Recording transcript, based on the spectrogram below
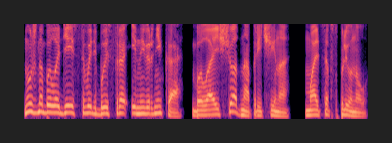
Нужно было действовать быстро и наверняка. Была еще одна причина. Мальцев сплюнул.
